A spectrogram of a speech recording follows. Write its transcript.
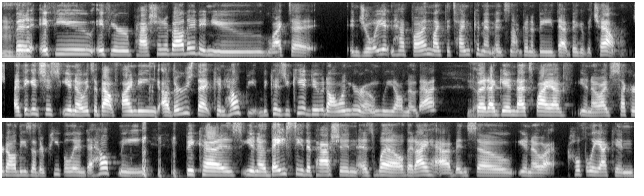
Mm-hmm. But if you if you're passionate about it and you like to enjoy it and have fun, like the time commitment's not going to be that big of a challenge. I think it's just, you know, it's about finding others that can help you because you can't do it all on your own. We all know that. Yeah. But again, that's why I've, you know, I've suckered all these other people in to help me because, you know, they see the passion as well that I have. And so, you know, I, hopefully I can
